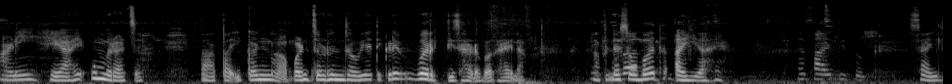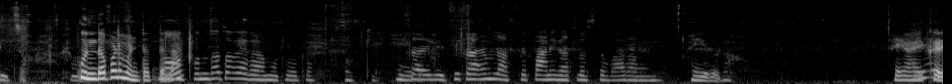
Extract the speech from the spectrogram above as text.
आणि हे आहे उमराचं तर आता इकडनं आपण चढून जाऊया तिकडे वरती झाडं बघायला. आपल्यासोबत आई आहे. सायलीचं. कुंद पण म्हणतात त्याला. कुंद तो वेगळा मोठा होता. ओके सायलीची कायम लागते पाणी घातलं असतं बारा महिने हे बघा. हे आहे खरे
